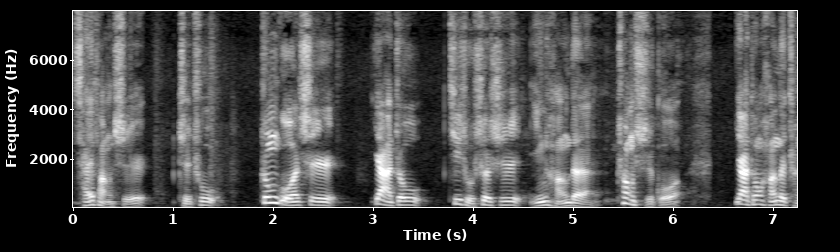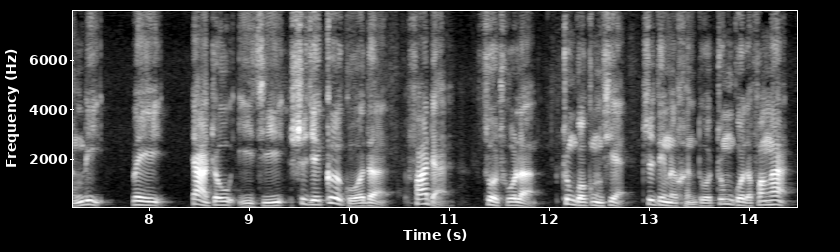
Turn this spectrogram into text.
采访时指出，中国是亚洲基础设施银行的创始国，亚投行的成立为亚洲以及世界各国的发展做出了中国贡献，制定了很多中国的方案，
